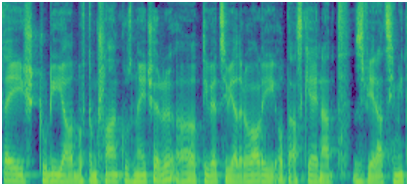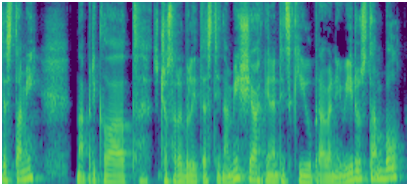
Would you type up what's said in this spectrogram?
tej štúdii alebo v tom článku z Nature uh, tí veci vyjadrovali otázky aj nad zvieracími testami. Napríklad, čo sa robili testy na myšiach, geneticky upravený vírus tam bol,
